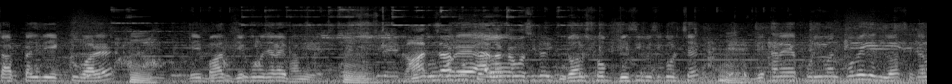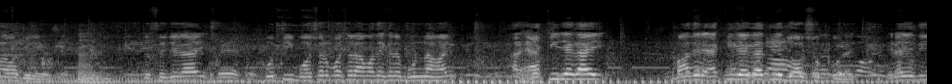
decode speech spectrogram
চাপটা যদি একটু বাড়ে এই বাঁধ যে কোনো জায়গায় ভাঙবে জল শোক বেশি বেশি করছে। যেখানে পরিমাণ কমে গেছিল সেখানে আবার বেড়ে গেছে। তো সে জায়গায় প্রতি বছর বছর আমাদের এখানে বন্যা হয়। আর একই জায়গায়, বাঁধের একই জায়গা দিয়ে জল শোধ করে। এটা যদি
